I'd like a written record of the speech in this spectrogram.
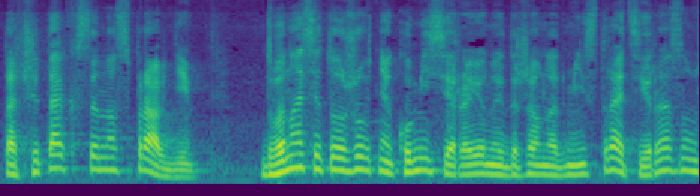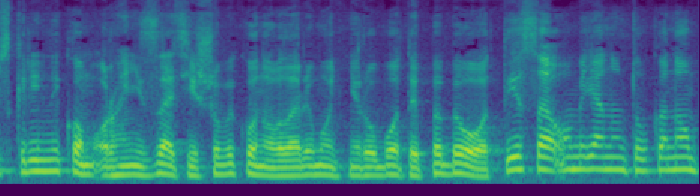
Та чи так все насправді? 12 жовтня комісія районної державної адміністрації разом з керівником організації, що виконувала ремонтні роботи ПБО ТИСА Омеляном Товканом,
